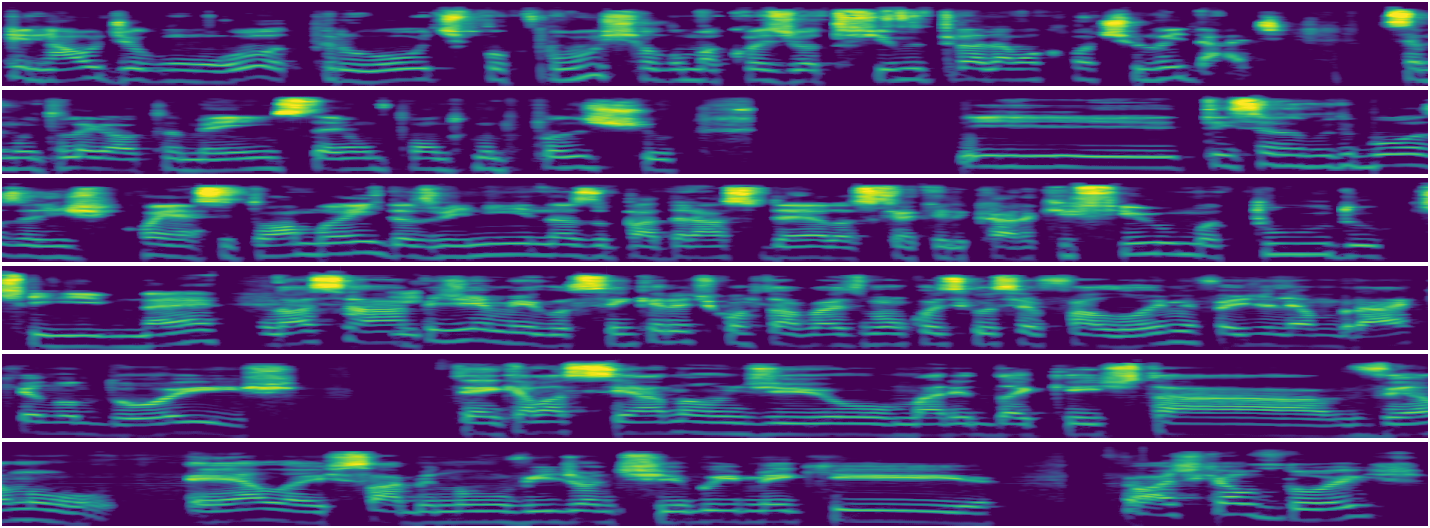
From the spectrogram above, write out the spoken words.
final de algum outro, ou tipo, puxa alguma coisa de outro filme para dar uma continuidade. Isso é muito legal também, isso daí é um ponto muito positivo. E tem cenas muito boas, a gente conhece então a mãe das meninas, o padrasto delas, que é aquele cara que filma tudo, que, né? Nossa, rapidinho, e... amigo, sem querer te cortar mais uma coisa que você falou e me fez lembrar que no 2 tem aquela cena onde o marido da Kate está vendo elas, sabe, num vídeo antigo e meio que. Eu acho que é o 2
